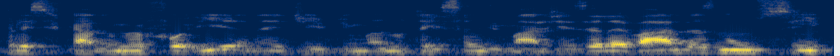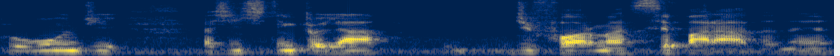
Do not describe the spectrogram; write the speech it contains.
precificado uma euforia né, de, de, manutenção de margens elevadas num ciclo onde a gente tem que olhar de forma separada. Né?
